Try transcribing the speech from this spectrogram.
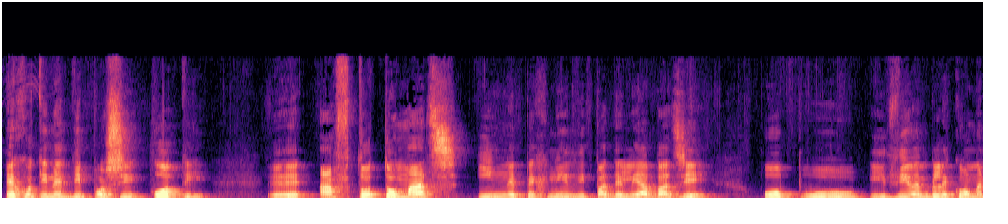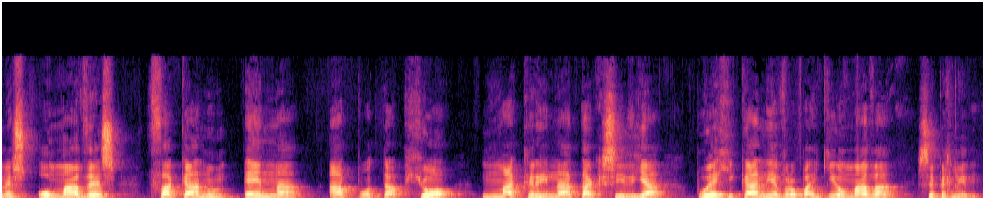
Έχω την εντύπωση ότι ε, αυτό το μάτς είναι παιχνίδι παντελία μπατζή όπου οι δύο εμπλεκόμενες ομάδες θα κάνουν ένα από τα πιο μακρινά ταξίδια που έχει κάνει η ευρωπαϊκή ομάδα σε παιχνίδι.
